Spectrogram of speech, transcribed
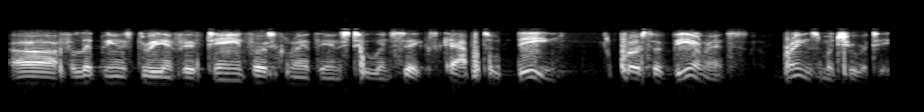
Uh, Philippians 3 and 15, 1 Corinthians 2 and 6. Capital D, perseverance brings maturity.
